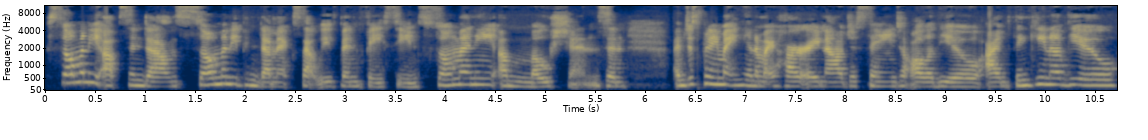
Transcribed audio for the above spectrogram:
So many ups and downs, so many pandemics that we've been facing, so many emotions. And I'm just putting my hand in my heart right now, just saying to all of you, I'm thinking of you.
